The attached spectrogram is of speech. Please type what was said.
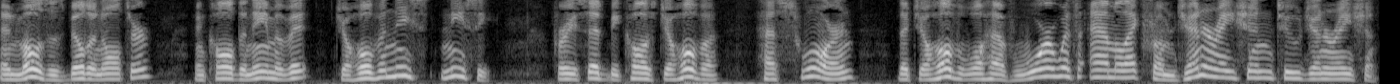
And Moses built an altar and called the name of it Jehovah Nissi. For he said, because Jehovah has sworn that Jehovah will have war with Amalek from generation to generation.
